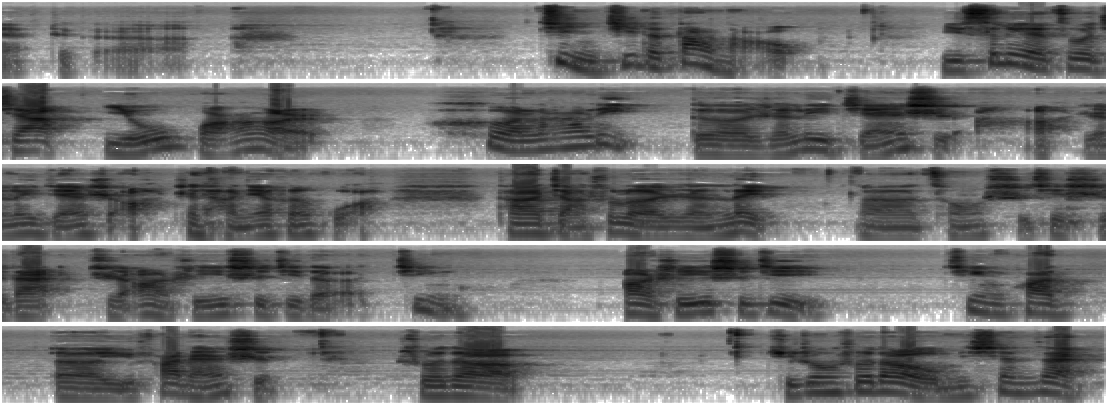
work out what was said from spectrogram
哎，这个。进击的大脑，以色列作家尤瓦尔·赫拉利的《人类简史》啊，《人类简史》啊，这两年很火。他讲述了人类啊，从石器时代至二十一世纪的进，二十一世纪进化呃与发展史。说到其中说到我们现在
